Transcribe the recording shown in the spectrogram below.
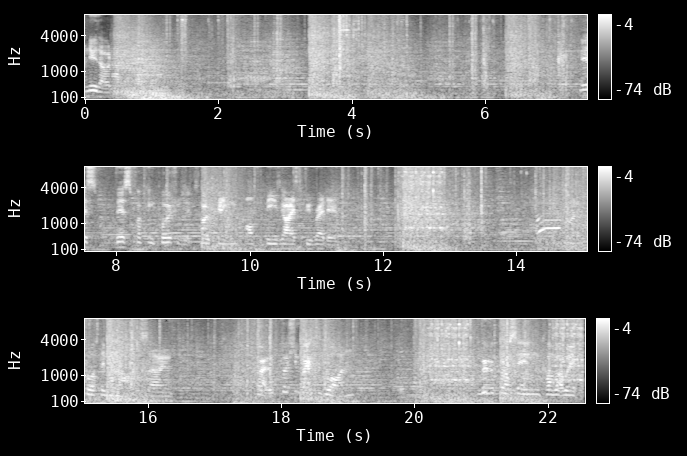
I knew that would happen. This this fucking push was hoping of these guys to be ready. But of course they were not, so... Right, we're pushing back to one. River crossing, combat with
